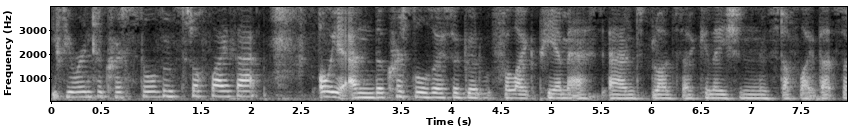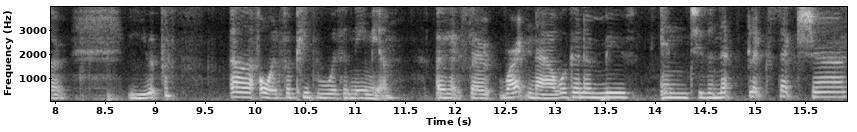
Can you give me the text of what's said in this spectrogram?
if you're into crystals and stuff like that. Oh yeah and the crystal's are also good for like pms and blood circulation and stuff like that so yep. Uh, oh and for people with anemia. Okay so right now we're gonna move into the netflix section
